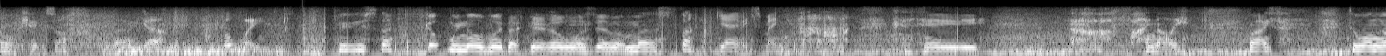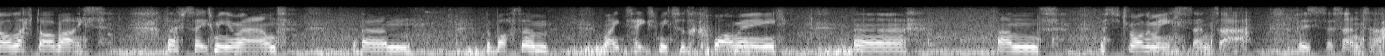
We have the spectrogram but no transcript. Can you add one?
all kicks off. There we go. Lovely. Who's that going over the hill? Was there a master? Yeah, it's me. hey. Oh, finally. Right, do you want to go left or right? Left takes me around um, the bottom, right takes me to the quarry, uh, and astronomy centre, visitor centre.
